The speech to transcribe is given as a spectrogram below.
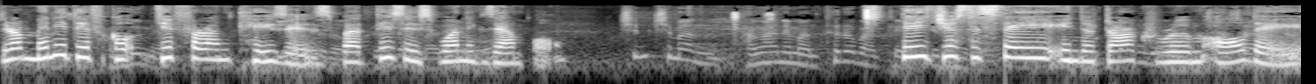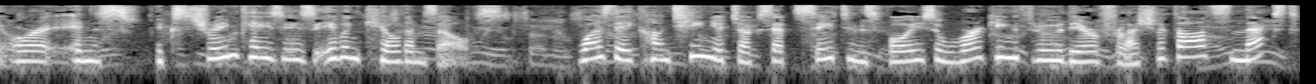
There are many difficult, different cases, but this is one example. They just stay in the dark room all day, or in extreme cases, even kill themselves. Once they continue to accept Satan's voice working through their fleshly thoughts, next,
